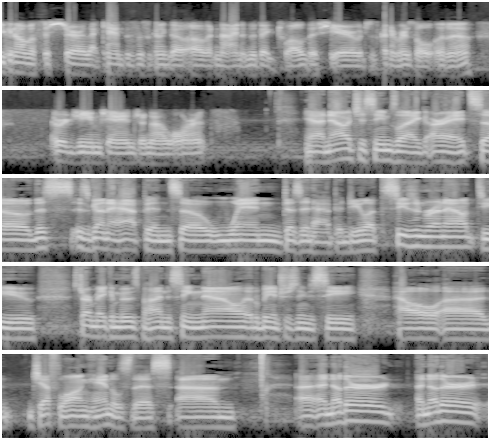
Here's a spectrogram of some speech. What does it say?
you can almost assure that Kansas is going to go 0 and 9 in the Big 12 this year, which is going to result in a a regime change in uh, Lawrence. Yeah, now it just seems like all right. So this is going to happen. So when does it happen? Do you let the season run out? Do you start making moves behind the scene now? It'll be interesting to see how uh, Jeff Long handles this. Um, uh, another another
